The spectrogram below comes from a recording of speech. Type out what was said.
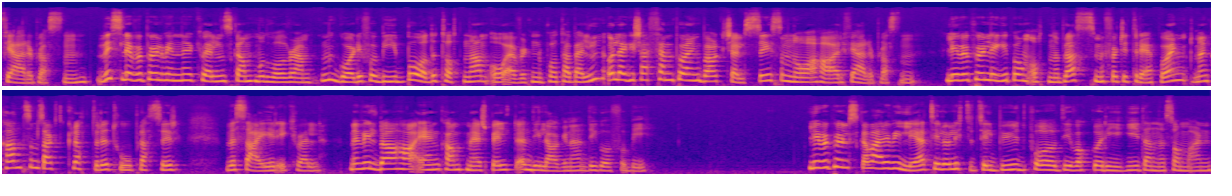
fjerdeplassen. Hvis Liverpool vinner kveldens kamp mot Wolverhampton, går de forbi både Tottenham og Everton på tabellen, og legger seg fem poeng bak Chelsea, som nå har fjerdeplassen. Liverpool ligger på en åttendeplass med 43 poeng, men kan som sagt klatre to plasser ved seier i kveld. Men vil da ha én kamp mer spilt enn de lagene de går forbi. Liverpool skal være villige til å lytte til bud på Divok Origi denne sommeren.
